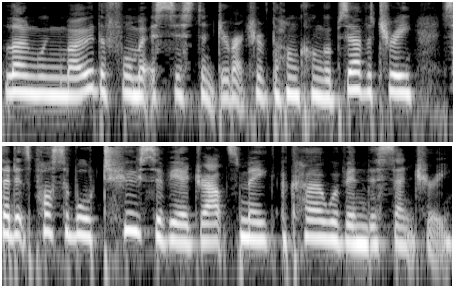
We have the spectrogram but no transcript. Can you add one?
Leung Wing Mo, the former assistant director of the Hong Kong Observatory, said it's possible two severe droughts may occur within this century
